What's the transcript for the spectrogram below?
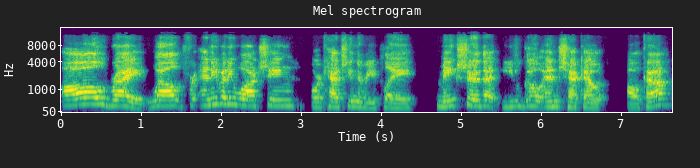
All right. Well, for anybody watching or catching the replay, make sure that you go and check out Alka.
